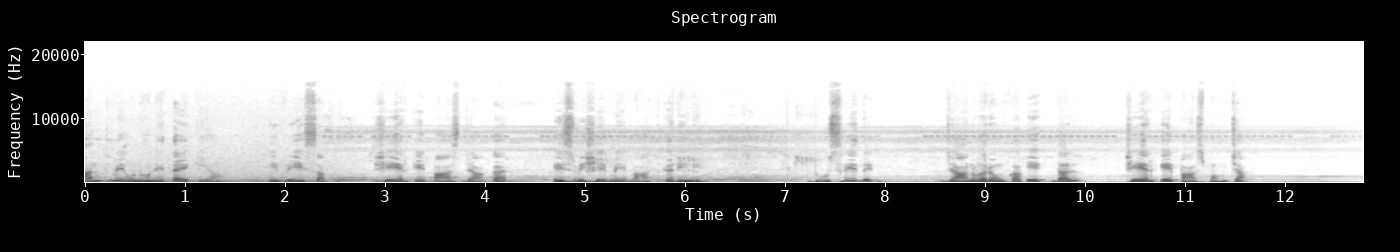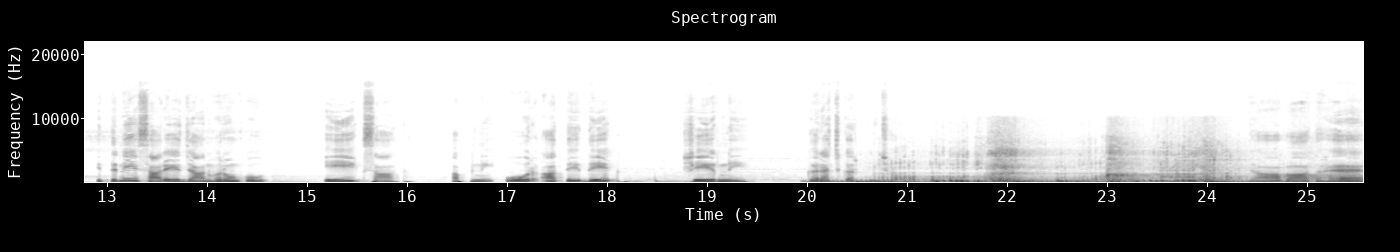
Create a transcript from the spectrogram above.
अंत में उन्होंने तय किया कि वे सब शेर के पास जाकर इस विषय में बात करेंगे। दूसरे दिन जानवरों का एक दल शेर के पास पहुँचा। इतने सारे जानवरों को एक साथ अपनी ओर आते देख शेर ने गरज कर पूछा क्या बात है।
